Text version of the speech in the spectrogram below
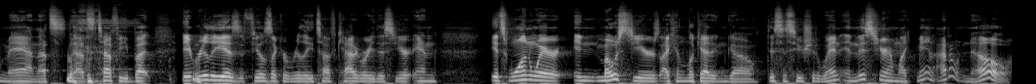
man, that's that's toughy, but it really is. It feels like a really tough category this year, and it's one where in most years I can look at it and go, this is who should win, and this year I'm like, man, I don't know,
